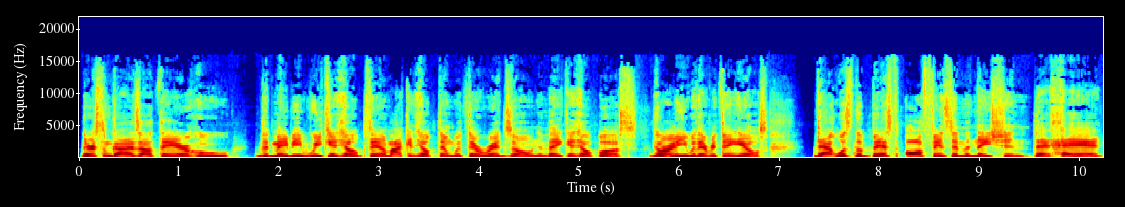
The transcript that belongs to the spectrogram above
there are some guys out there who that maybe we could help them. I can help them with their red zone, and they could help us help Right. me with everything else. That was the best offense in the nation that had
